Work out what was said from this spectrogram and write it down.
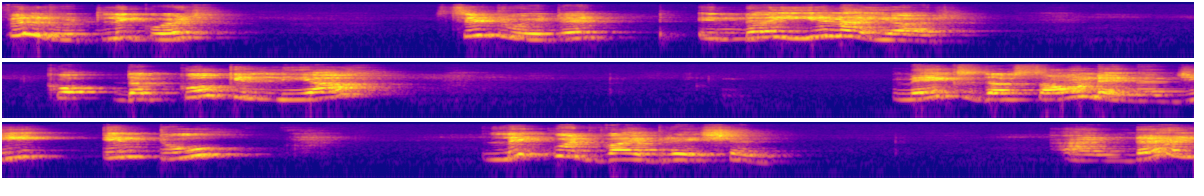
filled with liquid situated in the inner ear. Co- the cochlea makes the sound energy into liquid vibration and then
